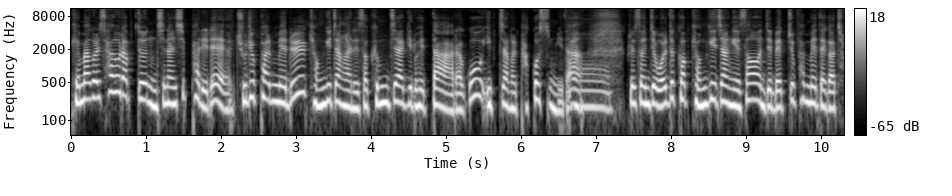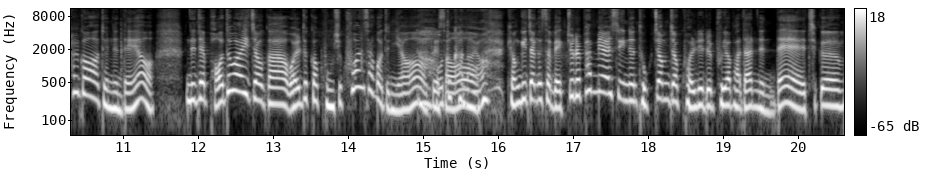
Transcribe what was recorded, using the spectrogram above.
개막을 사흘 앞둔 지난 18일에 주류 판매를 경기장 안에서 금지하기로 했다라고 입장을 바꿨습니다. 어. 그래서 이제 월드컵 경기장에서 이제 맥주 판매대가 철거됐는데요. 근데 이제 버드와이저가 월드컵 공식 후원사거든요. 아, 그래서 어떡하나요? 경기장에서 맥주를 판매할 수 있는 독점적 권리를 부여받았는데 지금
